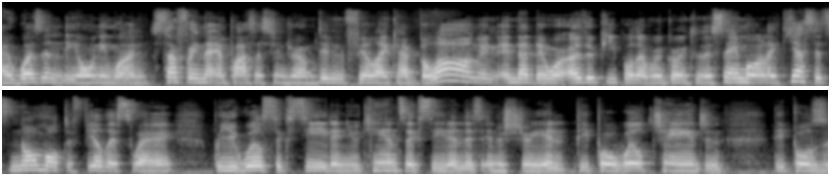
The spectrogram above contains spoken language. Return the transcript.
I wasn't the only one suffering that imposter syndrome, didn't feel like I belong, and, and that there were other people that were going through the same, or like, yes, it's normal to feel this way, but you will succeed and you can succeed in this industry, and people will change, and people's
